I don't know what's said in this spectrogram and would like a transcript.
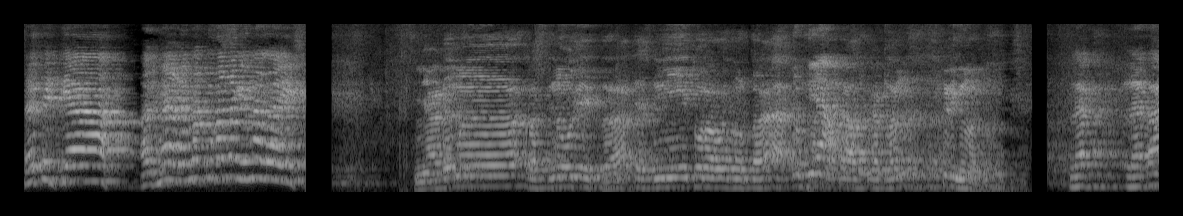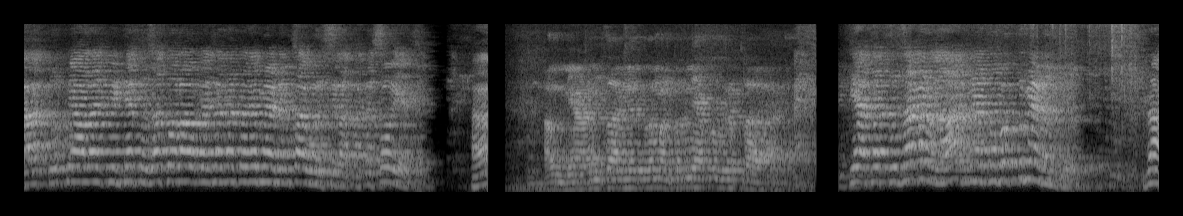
हे पिंट्या अरे मॅडमला तू कसा घेऊन आलायस मॅडम रस्त्यावर येतात त्यासनी तो लावत नव्हता. काटला तिकडे घेऊन आलो. लग- तू प्यालाच पिंट्या तुझा तो लावायचा का तुझ्या मॅडमचा आवडशील आता? कसं व्हायचं? हा? अहो मॅडम चांगले तुला म्हणतात मी आता घातला. ते आता तुझा काढला मी आता बघतो मॅडम जा.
